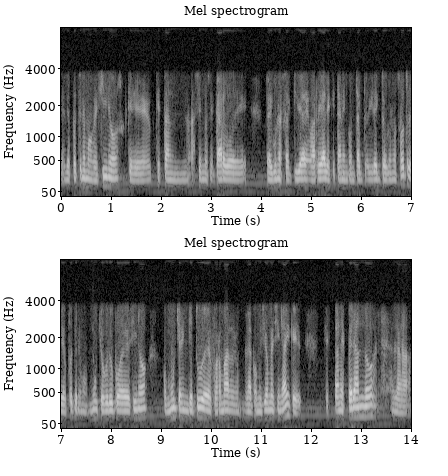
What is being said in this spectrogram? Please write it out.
eh, después tenemos vecinos que, que están haciéndose cargo de, algunas actividades barriales que están en contacto directo con nosotros y después tenemos muchos grupos de vecinos con muchas inquietudes de formar la comisión vecinal que, que están esperando la,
